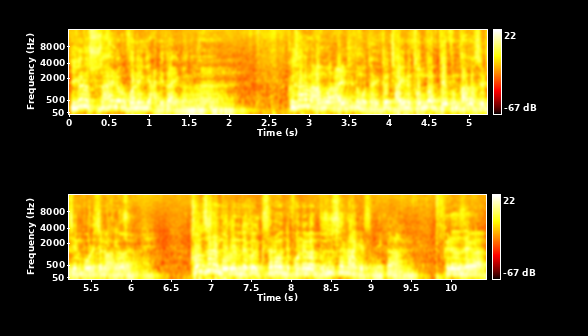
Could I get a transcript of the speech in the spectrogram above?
이거는 수사하려고 보낸 게 아니다 이거는 네. 그 사람은 아무 알지도 못하니 그 자기는 돈만 배분 받았을지는 모르지만 그렇겠죠. 예. 건설을 모르는데 그, 그 사람한테 보내가 무슨 수사를 하겠습니까? 음. 그래서 제가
